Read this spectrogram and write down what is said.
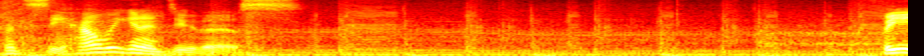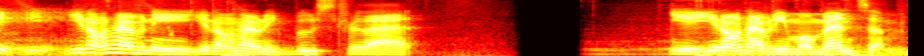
Let's see. How are we gonna do this? But you, you don't have any you don't have any boost for that. You, you don't have any momentum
